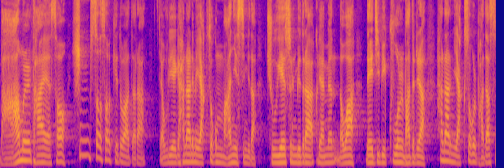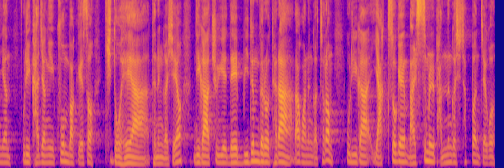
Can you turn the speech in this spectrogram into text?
마음을 다해서 힘써서 기도하더라. 자, 우리에게 하나님의 약속은 많이 있습니다. 주 예수를 믿으라. 그러면 너와 내 집이 구원을 받으리라. 하나님의 약속을 받았으면 우리 가정이 구원받기 위해서 기도해야 되는 것이에요. 네가 주의 내 믿음대로 되라라고 하는 것처럼 우리가 약속의 말씀을 받는 것이 첫 번째고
